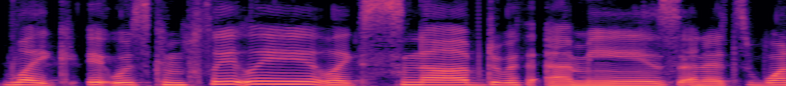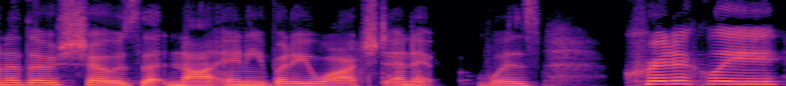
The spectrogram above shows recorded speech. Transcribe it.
like it was completely like snubbed with Emmys, and it's one of those shows that not anybody watched, and it was critically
